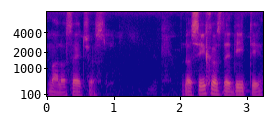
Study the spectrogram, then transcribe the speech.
malos hechos. Los hijos de Diti,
